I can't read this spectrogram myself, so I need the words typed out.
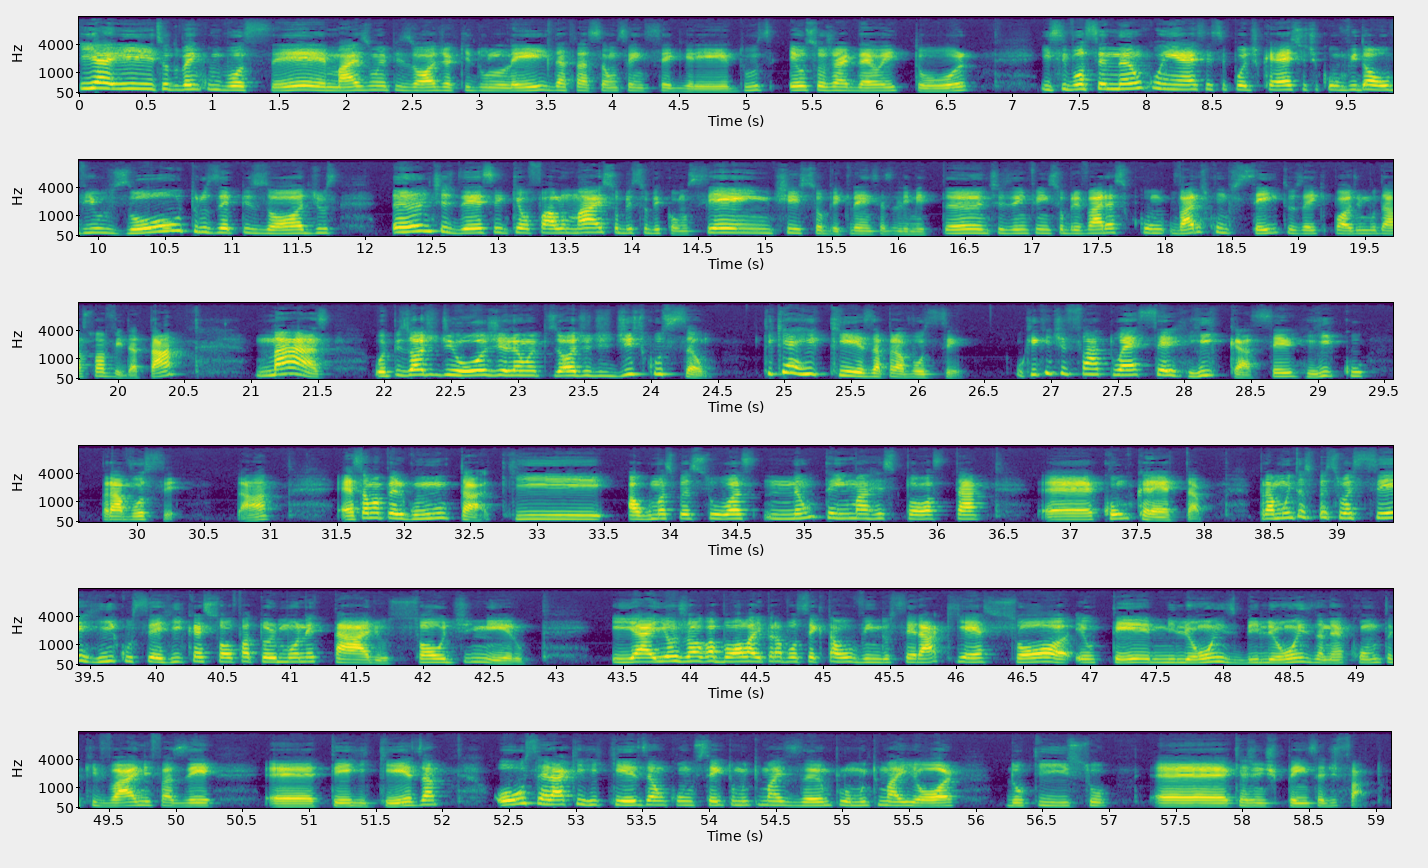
E aí, tudo bem com você? Mais um episódio aqui do Lei da Atração Sem Segredos. Eu sou Jardel Heitor. E se você não conhece esse podcast, te convido a ouvir os outros episódios antes desse em que eu falo mais sobre subconsciente, sobre crenças limitantes, enfim, sobre várias, com, vários conceitos aí que podem mudar a sua vida, tá? Mas o episódio de hoje é um episódio de discussão. O que, que é riqueza para você? O que, que de fato é ser rica, ser rico para você, tá? Essa é uma pergunta que algumas pessoas não têm uma resposta é, concreta. Para muitas pessoas, ser rico, ser rica é só o fator monetário, só o dinheiro. E aí eu jogo a bola aí para você que está ouvindo. Será que é só eu ter milhões, bilhões na minha conta que vai me fazer é, ter riqueza? Ou será que riqueza é um conceito muito mais amplo, muito maior do que isso é, que a gente pensa de fato?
